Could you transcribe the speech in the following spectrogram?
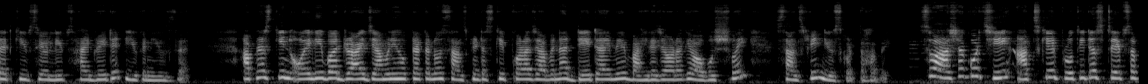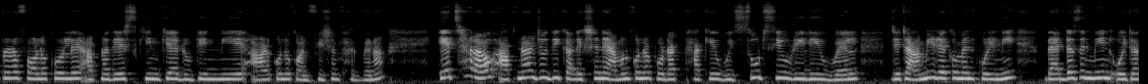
that keeps your lips hydrated you can use that আপনার স্কিন অয়েলি বা ড্রাই যেমনই হোক না কেন সানস্ক্রিনটা স্কিপ করা যাবে না। ডে টাইমে বাইরে যাওয়ার আগে অবশ্যই সানস্ক্রিন ইউজ করতে হবে। সো আশা করছি আজকের প্রতিটা স্টেপস আপনারা ফলো করলে আপনাদের স্কিন কেয়ার রুটিন নিয়ে আর কোনো কনফিউশন থাকবে না। এছাড়াও আপনার যদি কালেকশনে এমন কোনো প্রোডাক্ট থাকে with suits you really well যেটা আমি রেকমেন্ড করিনি দ্যাট ডাজেন্ট মিন ওইটা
